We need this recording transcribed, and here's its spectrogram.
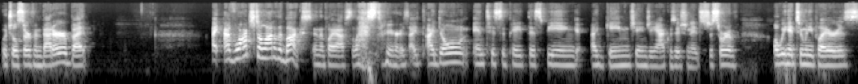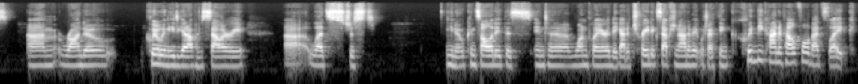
which will serve him better. But I, I've watched a lot of the Bucks in the playoffs the last three years. I, I don't anticipate this being a game changing acquisition. It's just sort of, oh, we had too many players. Um, Rondo clearly needs to get off his salary. Uh, let's just you know consolidate this into one player. They got a trade exception out of it, which I think could be kind of helpful. That's like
